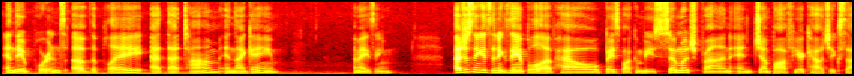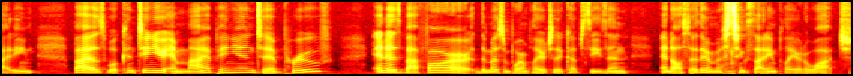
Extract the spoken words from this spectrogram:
and the importance of the play at that time in that game. Amazing. I just think it's an example of how baseball can be so much fun and jump off your couch exciting. Baez will continue, in my opinion, to improve and is by far the most important player to the Cubs season and also their most exciting player to watch.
